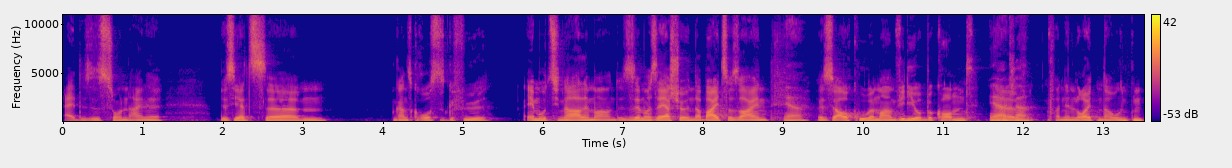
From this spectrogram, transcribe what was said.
ey, das ist schon eine bis jetzt ähm, ein ganz großes Gefühl emotional immer. Und es ist immer sehr schön, dabei zu sein. Ja. Es ist ja auch cool, wenn man ein Video bekommt ja, ne, von den Leuten da unten.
